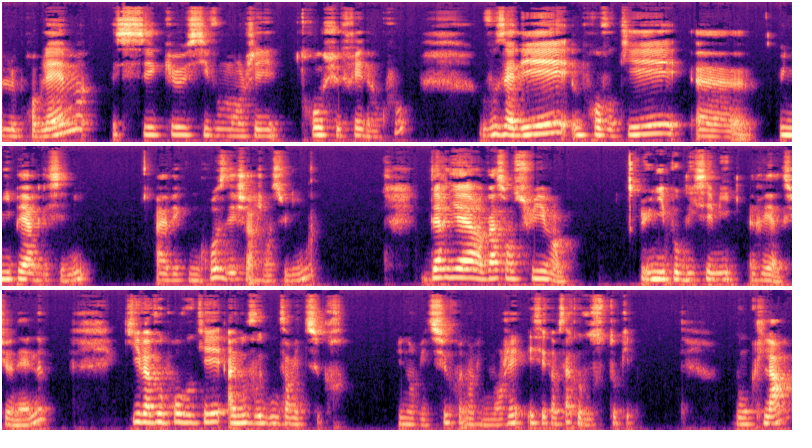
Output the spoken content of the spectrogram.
Le problème, c'est que si vous mangez trop sucré d'un coup, vous allez provoquer euh, une hyperglycémie avec une grosse décharge d'insuline Derrière va s'en suivre une hypoglycémie réactionnelle qui va vous provoquer à nouveau une envie de sucre. Une envie de sucre, une envie de manger, et c'est comme ça que vous stockez. Donc là,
